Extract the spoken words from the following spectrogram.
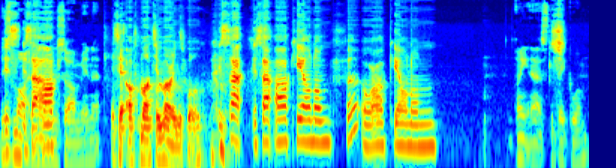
this is- is that Lawrence army in it? Is it off Martin Morin's wall? is that is that Archaon on foot or Archaon on? I think that's the big one.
